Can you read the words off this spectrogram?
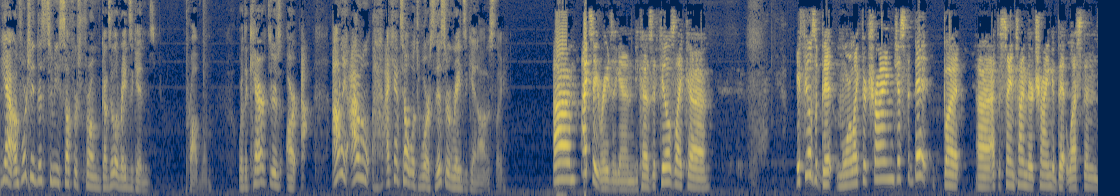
yeah, unfortunately, this to me suffers from Godzilla Raids Again's problem, where the characters are. I, I don't. I don't. I can't tell what's worse, this or Raids Again. Honestly, um, I'd say Raids Again because it feels like uh, it feels a bit more like they're trying just a bit, but uh, at the same time they're trying a bit less than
